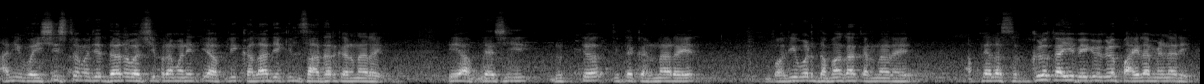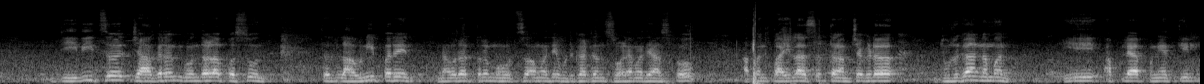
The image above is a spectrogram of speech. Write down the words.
आणि वैशिष्ट्य म्हणजे दरवर्षीप्रमाणे ती आपली कला देखील सादर करणार आहेत ते आपल्याशी नृत्य तिथे करणार आहेत. बॉलिवूड धमाका करणार आहेत. आपल्याला सगळं काही वेगवेगळं पाहायला मिळणार आहे. देवीचं जागरण गोंधळापासून तर लावणीपर्यंत नवरात्र महोत्सवामध्ये उद्घाटन सोहळ्यामध्ये असतो. आपण पाहिलं असेल तर आमच्याकडं दुर्गा नमन ही आपल्या पुण्यातील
